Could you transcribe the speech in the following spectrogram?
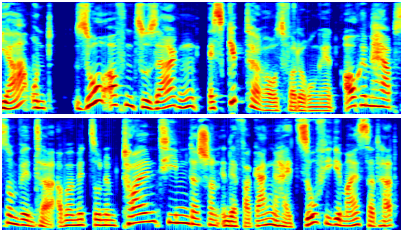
Ja, und so offen zu sagen, es gibt Herausforderungen, auch im Herbst und Winter, aber mit so einem tollen Team, das schon in der Vergangenheit so viel gemeistert hat,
